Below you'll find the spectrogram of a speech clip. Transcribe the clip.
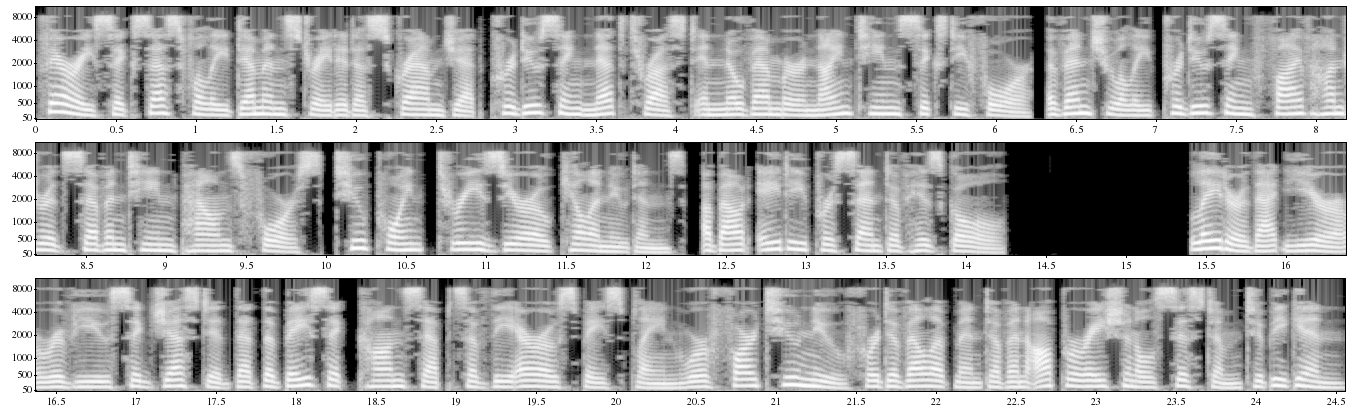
Ferri successfully demonstrated a scramjet producing net thrust in November 1964, eventually producing 517 pounds force 2.30 kilonewtons, about 80% of his goal. Later that year a review suggested that the basic concepts of the aerospaceplane were far too new for development of an operational system to begin.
